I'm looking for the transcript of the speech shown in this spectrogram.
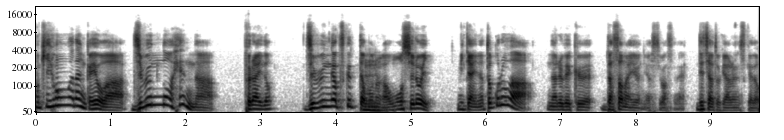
う基本はなんか要は、自分の変なプライド、自分が作ったものが面白いみたいなところは、なるべく出さないようにはしてますね。出ちゃう時あるんですけど。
